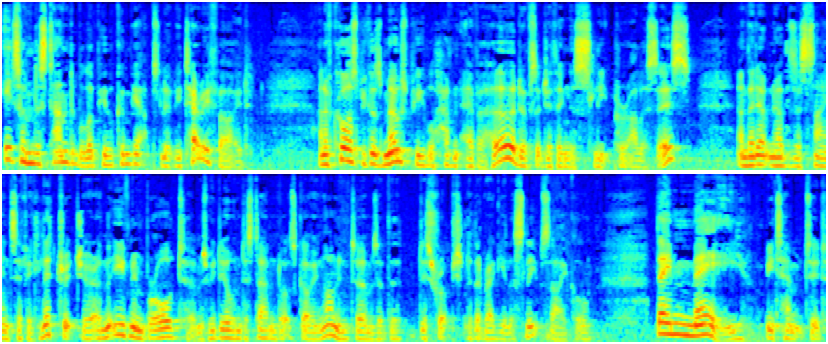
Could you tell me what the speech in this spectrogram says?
it's understandable that people can be absolutely terrified. And of course, because most people haven't ever heard of such a thing as sleep paralysis, and they don't know there's a scientific literature, and even in broad terms, we do understand what's going on in terms of the disruption to the regular sleep cycle they may be tempted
